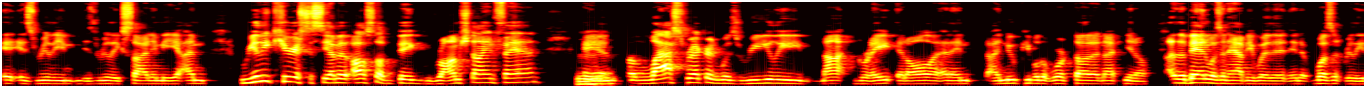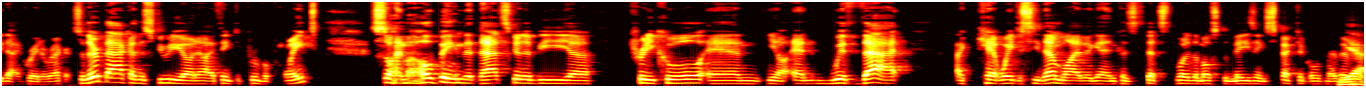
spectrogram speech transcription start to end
is really is really exciting me. I'm really curious to see. I'm also a big Rammstein fan, Mm-hmm. And the last record was really not great at all. And I, I, knew people that worked on it, and I, you know, the band wasn't happy with it, and it wasn't really that great a record. So they're back in the studio now, I think, to prove a point. So I'm hoping that that's going to be uh, pretty cool. And you know, and with that, I can't wait to see them live again because that's one of the most amazing spectacles I've ever. Yeah,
